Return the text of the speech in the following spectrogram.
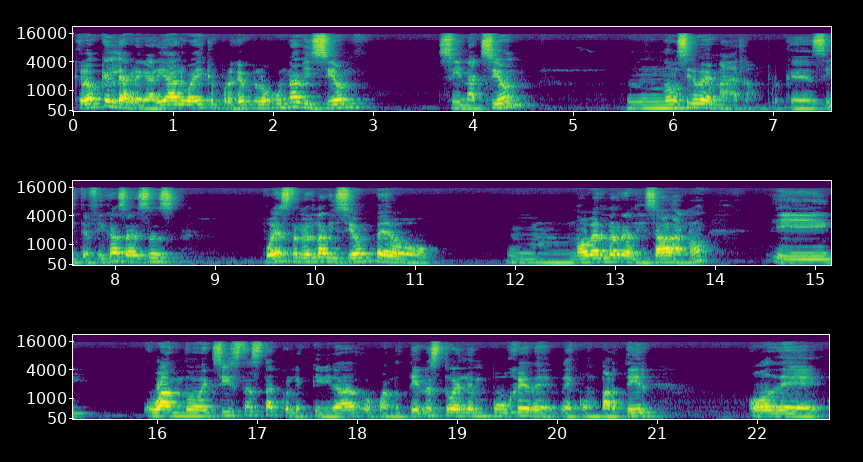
creo que le agregaría algo ahí que, por ejemplo, una visión sin acción no sirve de nada, porque si te fijas, a veces puedes tener la visión, pero mm, no verla realizada, ¿no? Y cuando existe esta colectividad o cuando tienes tú el empuje de, compartir o de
